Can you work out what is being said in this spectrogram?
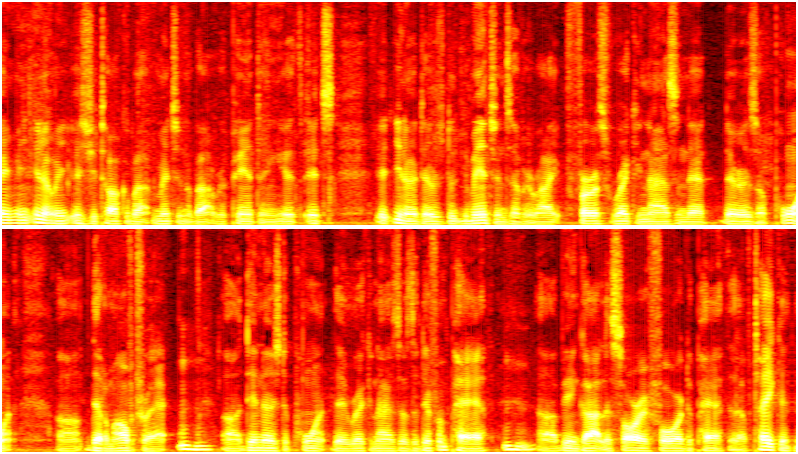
I mean, you know, as you talk about, mention about repenting, it, it's, it, you know, there's the dimensions of it, right? First, recognizing that there is a point uh, that I'm off track. Mm-hmm. Uh, then there's the point that recognize there's a different path, mm-hmm. uh, being godly sorry for the path that I've taken,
